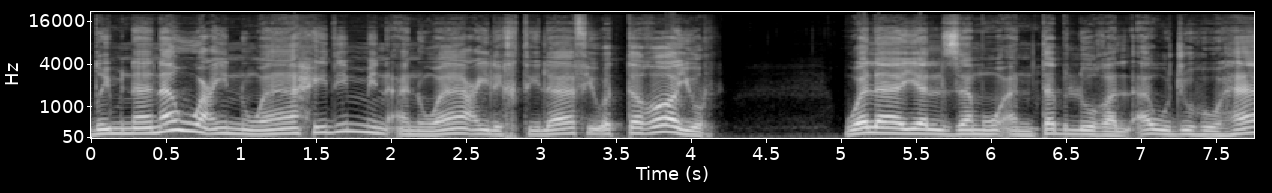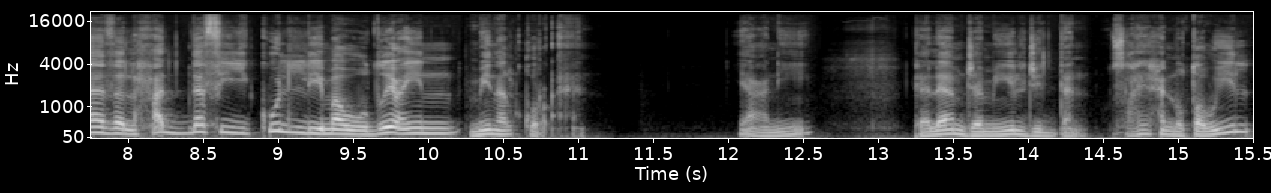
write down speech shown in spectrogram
ضمن نوع واحد من أنواع الاختلاف والتغاير ولا يلزم أن تبلغ الأوجه هذا الحد في كل موضع من القرآن. يعني كلام جميل جدا صحيح إنه طويل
